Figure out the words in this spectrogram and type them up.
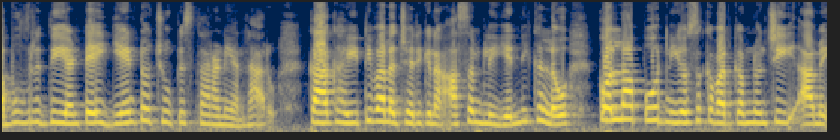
అభివృద్ధి అంటే ఏంటో చూపిస్తానని అన్నారు. కాగా ఇటీవల జరిగిన అసెంబ్లీ ఎన్నికల్లో కొల్లాపూర్ నియోజకవర్గం నుంచి ఆమె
